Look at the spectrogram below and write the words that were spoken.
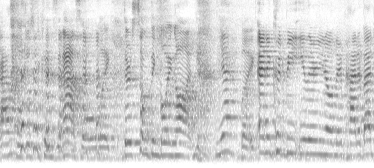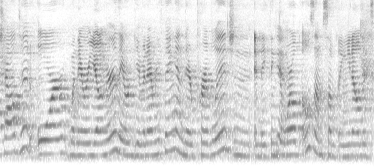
asshole just because he's an asshole like there's something going on Yeah. like And it could be either, you know, they've had a bad childhood or when they were younger, they were given everything and they're privileged and, and they think Yeah. the world owes them something. You know, it's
